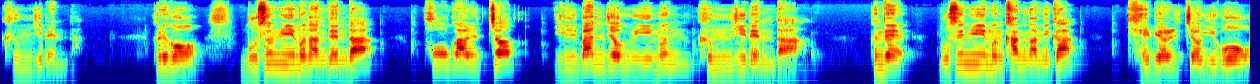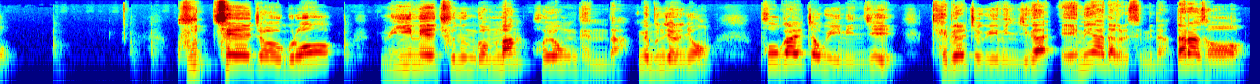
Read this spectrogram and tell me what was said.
금지된다. 그리고 무슨 위임은 안 된다? 포괄적 일반적 위임은 금지된다. 근데 무슨 위임은 가능합니까? 개별적이고 구체적으로 위임해 주는 것만 허용된다. 근데 문제는요. 포괄적 위임인지 개별적 위임인지가 애매하다 그랬습니다. 따라서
